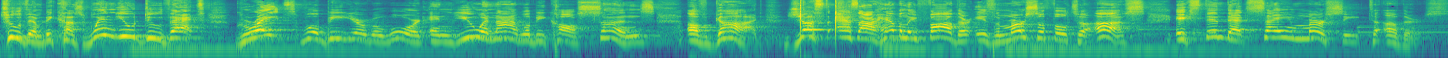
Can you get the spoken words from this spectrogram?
to them, because when you do that, great will be your reward, and you and I will be called sons of God. Just as our Heavenly Father is merciful to us, extend that same mercy to others.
